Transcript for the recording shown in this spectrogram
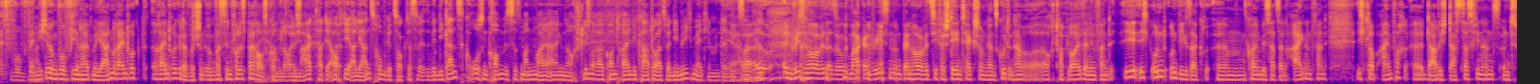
also wenn ich irgendwo viereinhalb Milliarden reindrück, reindrücke, da wird schon irgendwas Sinnvolles bei rauskommen, ja, glaube ich. Im Markt hat ja auch die Allianz rumgezockt. Dass, wenn die ganz Großen kommen, ist das manchmal ein noch schlimmerer Kontraindikator, als wenn die Milchmädchen unterwegs ja, sind. Also Andreessen Horowitz, also Mark Andreessen und Ben Horowitz, die verstehen Tech schon ganz gut und haben auch Top-Leute in dem Fund. Ich, und, und wie gesagt, ähm, Coinbase hat seinen eigenen Fund. Ich glaube einfach, äh, dadurch, dass das Finanz und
